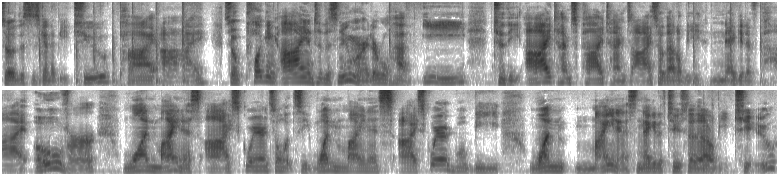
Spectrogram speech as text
So this is going to be 2 pi i. So plugging i into this numerator, we'll have e to the i times pi times i. So that'll be negative pi over 1 minus i squared. So let's see, 1 minus i squared will be 1 minus negative 2. So that'll be 2.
